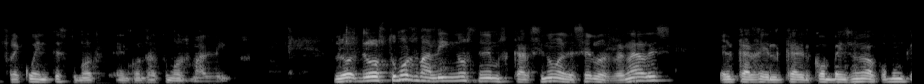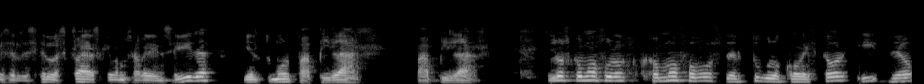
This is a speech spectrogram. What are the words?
frecuente es tumor, encontrar tumores malignos. de los tumores malignos tenemos carcinoma de células renales, el, el, el, convencional común que es el de células claras que vamos a ver enseguida, y el tumor papilar, papilar los homófobos del túbulo colector y de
